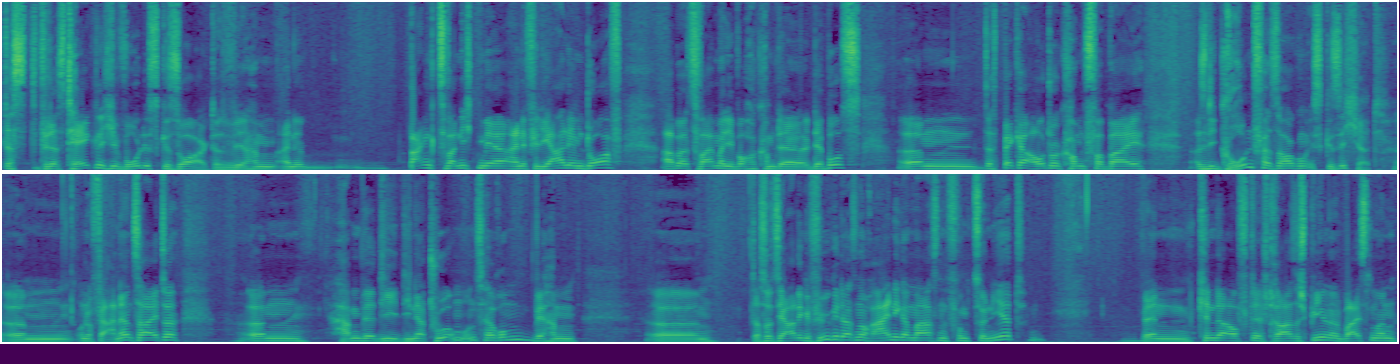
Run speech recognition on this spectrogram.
das, für das tägliche Wohl ist gesorgt. Also wir haben eine Bank, zwar nicht mehr eine Filiale im Dorf, aber zweimal die Woche kommt der, der Bus, ähm, das Bäckerauto kommt vorbei. Also die Grundversorgung ist gesichert. Ähm, und auf der anderen Seite ähm, haben wir die, die Natur um uns herum. Wir haben äh, das soziale Gefüge, das noch einigermaßen funktioniert. Wenn Kinder auf der Straße spielen, dann weiß man,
